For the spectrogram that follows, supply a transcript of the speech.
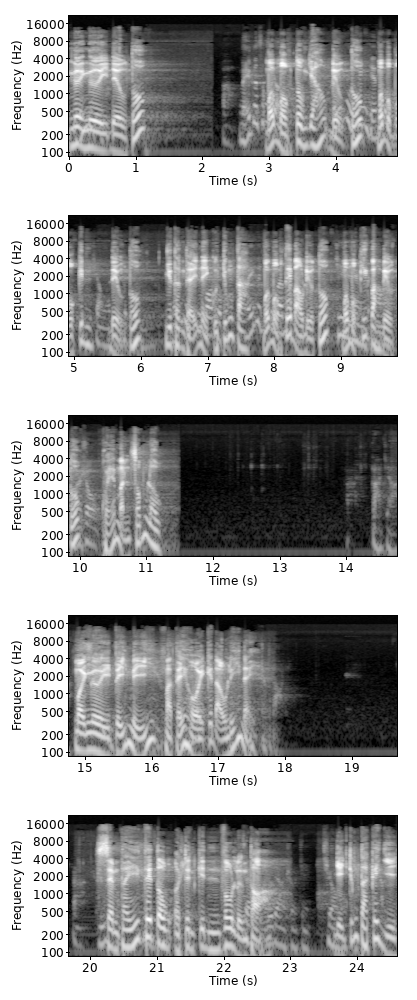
Người người đều tốt mỗi một tôn giáo đều tốt mỗi một bộ kinh đều tốt. Như thân thể này của chúng ta mỗi một tế bào đều tốt mỗi một khí quan đều tốt khỏe mạnh sống lâu. Mọi người tỉ mỉ mà thể hội cái đạo lý này. Xem thấy thế tôn ở trên kinh vô lượng thọ. vậy chúng ta cái gì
